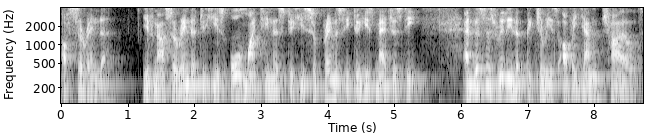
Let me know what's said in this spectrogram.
of surrender. You've now surrendered to His almightiness, to His supremacy, to His majesty. And this is really the picture is of a young child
